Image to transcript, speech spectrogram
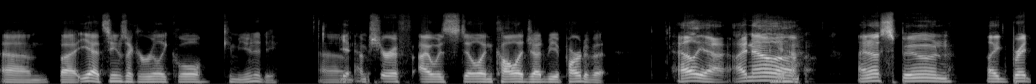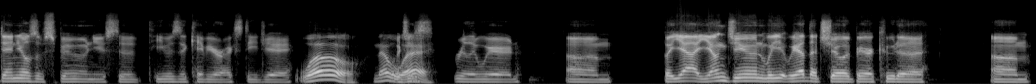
Um, but yeah, it seems like a really cool community. Um, yeah. I'm sure if I was still in college, I'd be a part of it. Hell yeah! I know. Yeah. Uh, I know Spoon. Like Britt Daniels of Spoon used to. He was a KVRX DJ. Whoa! No which way. Is really weird. Um, but yeah, Young June. We we had that show at Barracuda um,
